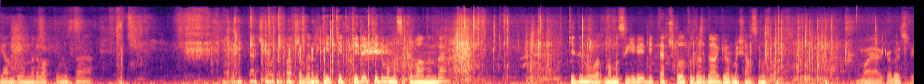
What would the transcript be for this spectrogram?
Yan reyonlara baktığımızda yani bitter çikolata parçalarını kedi, kedi, kedi, kedi maması kıvamında kedi mama- maması gibi bitter çikolataları da görme şansımız var. Vay arkadaş ya.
